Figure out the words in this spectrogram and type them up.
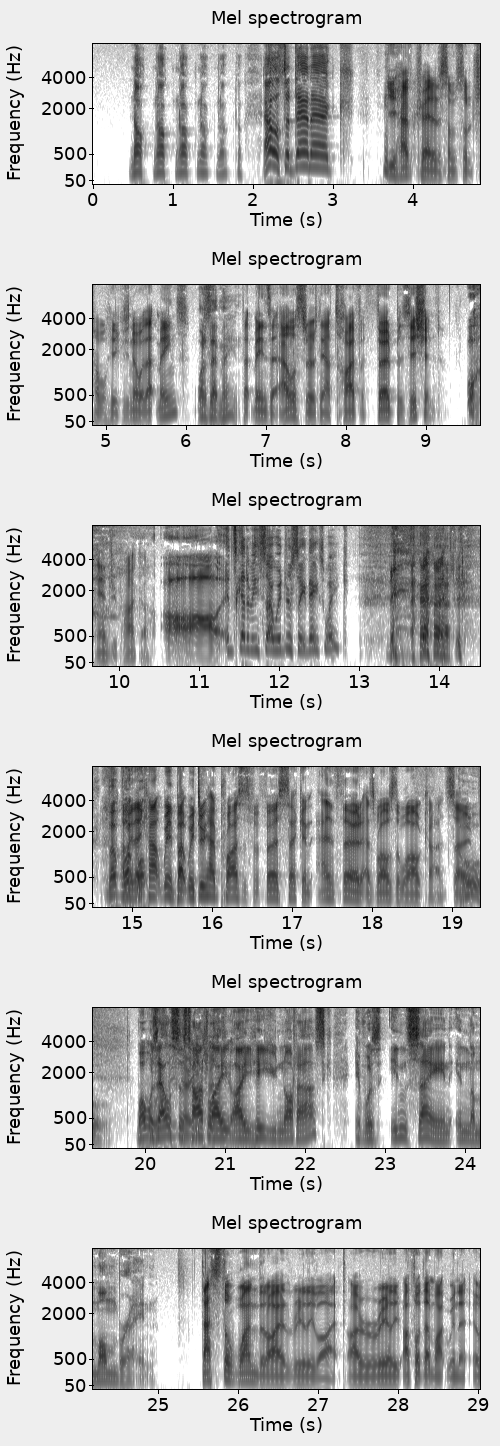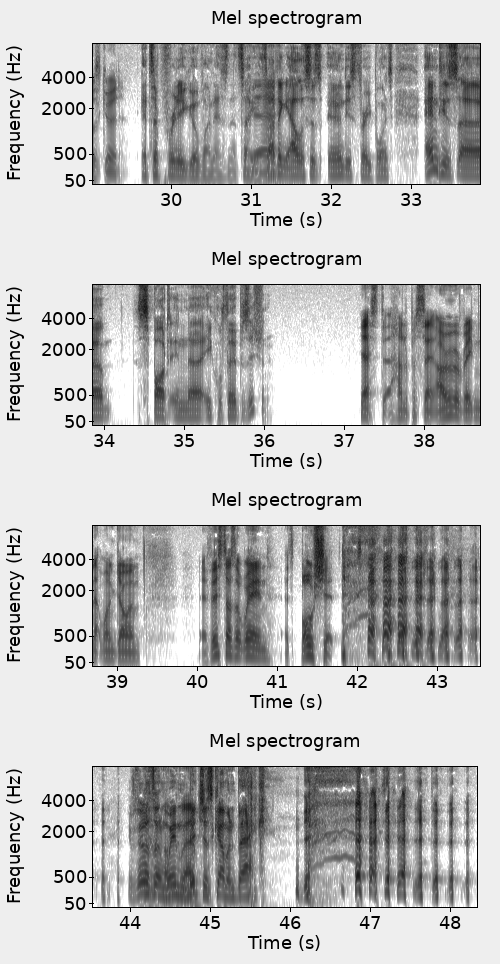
Knock, knock, knock, knock, knock, knock. Alistair Danek. you have created some sort of trouble here because you know what that means? What does that mean? That means that Alistair is now tied for third position. with oh. Andrew Parker. Oh, it's going to be so interesting next week. but I mean, they what- can't win, but we do have prizes for first, second, and third, as well as the wild card. So, Ooh. What was We'll see. Title? I. I hear you not ask. It was insane in the mom brain. that's the one that I really liked. I really, I thought that might win it. It was good. It's a pretty good one, isn't it? So yes, Yeah. I think Alice has earned his three points and his uh, spot in uh, equal third position. Yes, hundred percent. I remember reading that one, going, "If this doesn't win, it's bullshit." If it doesn't I'm win, glad- Mitch is coming back.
